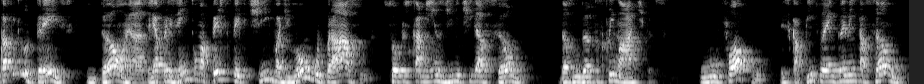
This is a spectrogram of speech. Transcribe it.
O capítulo 3, então, Renato, ele apresenta uma perspectiva de longo prazo sobre os caminhos de mitigação das mudanças climáticas. O foco desse capítulo é a implementação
